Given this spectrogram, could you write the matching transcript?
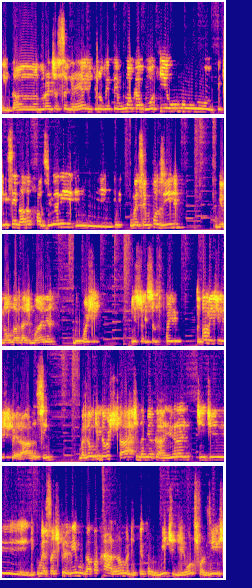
Então, durante essa greve de 91, acabou que eu fiquei sem nada para fazer e, e, comecei um fanzine, Gnome da Tasmânia. Depois, isso, isso foi totalmente inesperado, assim, mas é o que deu o start da minha carreira de, de, de começar a escrever em lugar pra caramba, de ter convite de outros fanzines,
